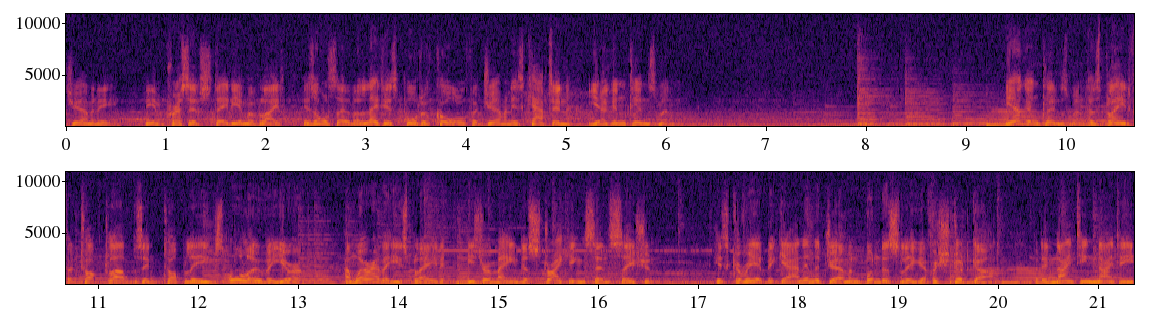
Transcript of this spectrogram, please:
Germany. The impressive Stadium of Light is also the latest port of call for Germany's captain, Jürgen Klinsmann. Jürgen Klinsmann has played for top clubs in top leagues all over Europe, and wherever he's played, he's remained a striking sensation. His career began in the German Bundesliga for Stuttgart, but in 1990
